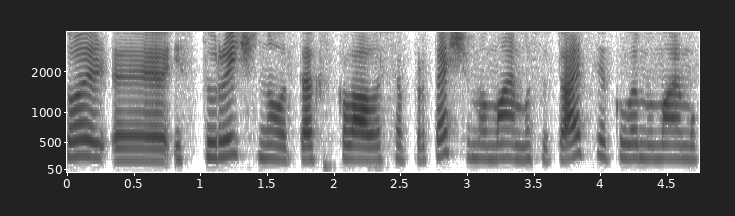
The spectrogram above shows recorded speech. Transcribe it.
е, історично так склалося про те, що ми маємо ситуацію, коли ми маємо,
